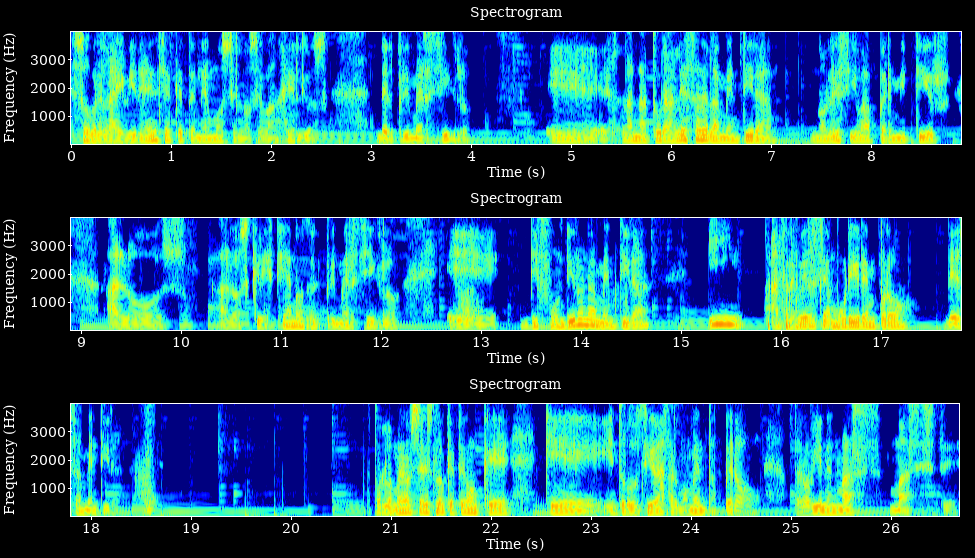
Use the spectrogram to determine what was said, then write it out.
sobre la evidencia que tenemos en los evangelios del primer siglo. Eh, la naturaleza de la mentira no les iba a permitir a los, a los cristianos del primer siglo eh, difundir una mentira y atreverse a morir en pro de esa mentira. Por lo menos es lo que tengo que, introducir hasta el momento, pero, pero vienen más, más, este,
